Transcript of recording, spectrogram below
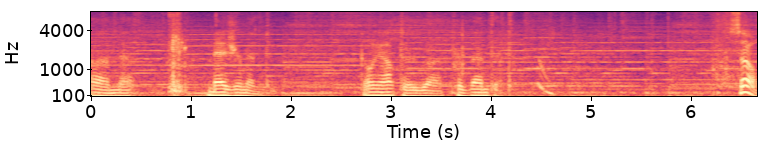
uh, me measurement going out to uh, prevent it. So,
